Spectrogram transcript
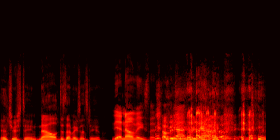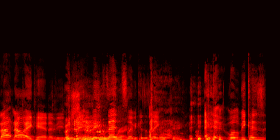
Interesting. Now, does that make sense to you? Yeah, now it makes sense. I mean, now, now I can. I mean, it, it makes sense right. like, because it's like, Okay. well, because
